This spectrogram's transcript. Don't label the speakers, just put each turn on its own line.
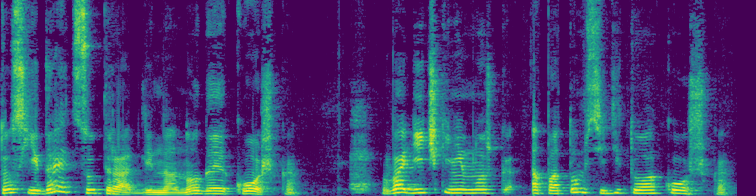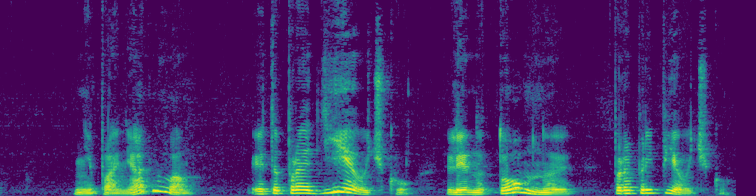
Что съедает с утра длинноногая кошка? Водички немножко, а потом сидит у окошка. Непонятно вам? Это про девочку, Лену Томную, про припевочку.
